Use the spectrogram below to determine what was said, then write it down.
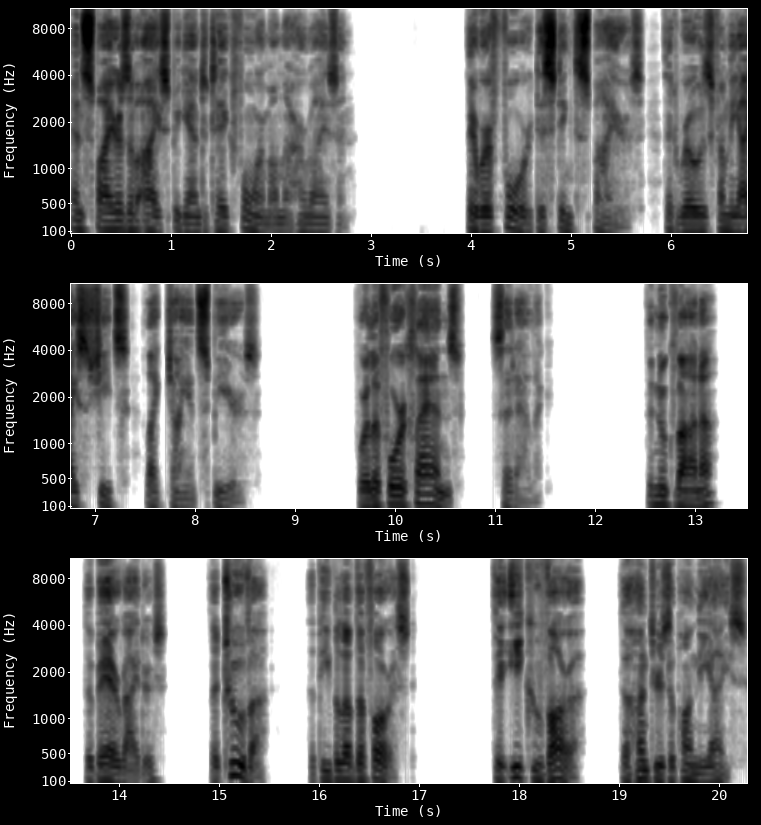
and spires of ice began to take form on the horizon. There were four distinct spires that rose from the ice sheets like giant spears. For the four clans, said Alec. The Nukvana, the bear riders, the Tuva, the people of the forest, the Ikuvara, the hunters upon the ice,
